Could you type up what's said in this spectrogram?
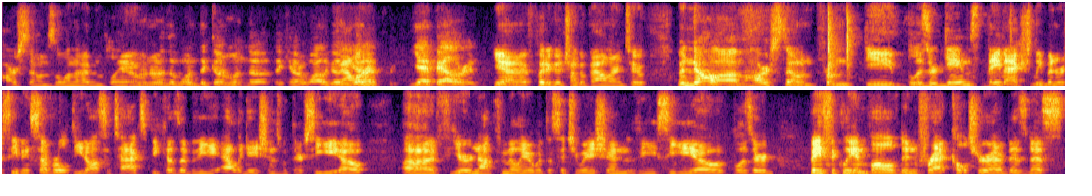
Hearthstone's the one that I've been playing. No, no, the one, the gun one, the that came out a while ago. Valorant? Yeah, Valorant. Yeah, I've played a good chunk of Valorant too. But no, um, Hearthstone from the Blizzard games, they've actually been receiving several DDoS attacks because of the allegations with their CEO. Uh, if you're not familiar with the situation, the CEO of Blizzard basically involved in frat culture at a business,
